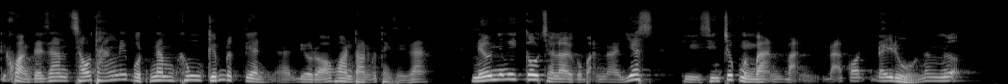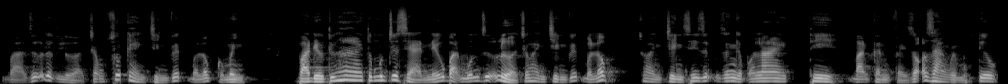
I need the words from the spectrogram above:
cái khoảng thời gian 6 tháng đến một năm không kiếm được tiền, à, điều đó hoàn toàn có thể xảy ra. Nếu những cái câu trả lời của bạn là yes thì xin chúc mừng bạn, bạn đã có đầy đủ năng lượng và giữ được lửa trong suốt cái hành trình viết blog của mình. Và điều thứ hai tôi muốn chia sẻ nếu bạn muốn giữ lửa cho hành trình viết blog, cho hành trình xây dựng doanh nghiệp online thì bạn cần phải rõ ràng về mục tiêu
